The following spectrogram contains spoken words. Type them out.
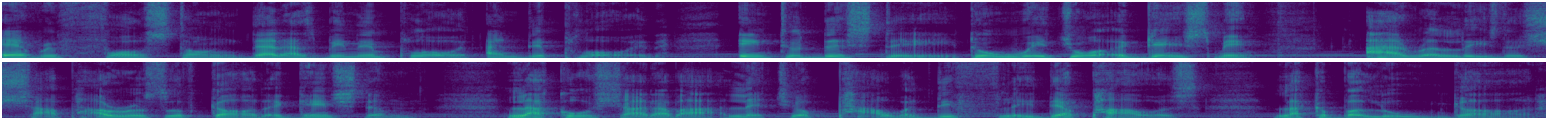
every false tongue that has been employed and deployed into this day to wage war against me. I release the sharp arrows of God against them. Lako Shadaba, let your power deflate their powers like a balloon, God,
